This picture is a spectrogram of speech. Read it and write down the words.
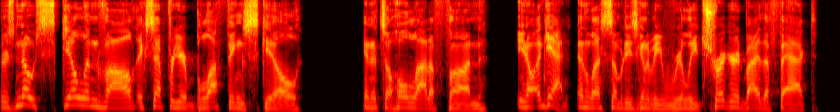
There's no skill involved except for your bluffing skill, and it's a whole lot of fun you know, again, unless somebody's going to be really triggered by the fact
